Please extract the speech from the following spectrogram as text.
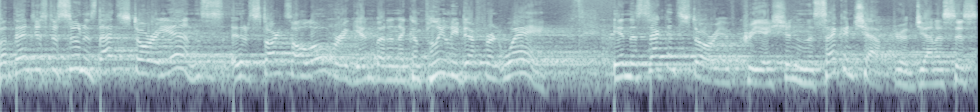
But then, just as soon as that story ends, it starts all over again, but in a completely different way. In the second story of creation, in the second chapter of Genesis,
